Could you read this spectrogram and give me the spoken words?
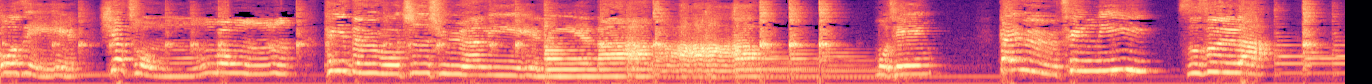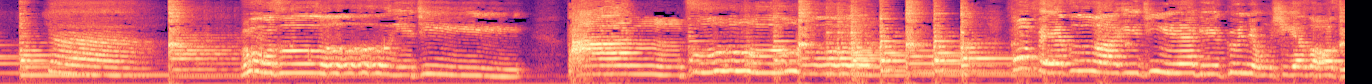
恶人血冲梦。推头去血淋淋呐！母亲，该有请你是谁啊？呀，不是一件单子，一件的姑娘写上在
